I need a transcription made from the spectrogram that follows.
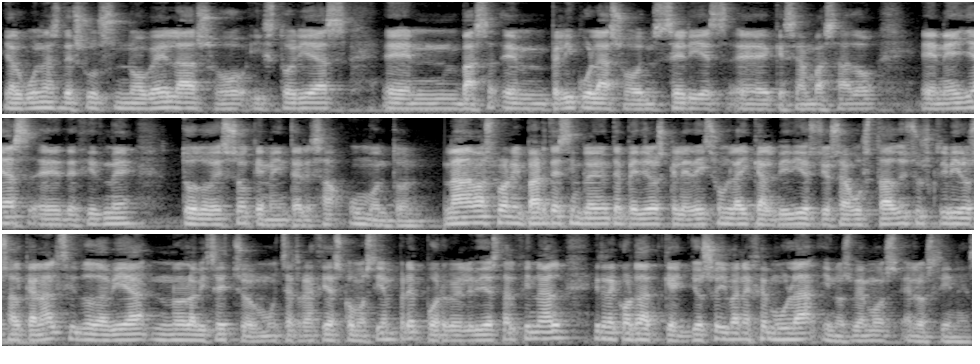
y algunas de sus novelas o historias en, películas o en series eh, que se han basado en ellas. Eh, decidme todo eso que me interesa un montón. Nada más por mi parte, simplemente pediros que le deis un like al vídeo si os ha gustado y suscribiros al canal si todavía no lo habéis hecho. Muchas gracias como siempre por ver el vídeo hasta el final y recordad que yo soy Iván F. Mula y nos vemos en los cines.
